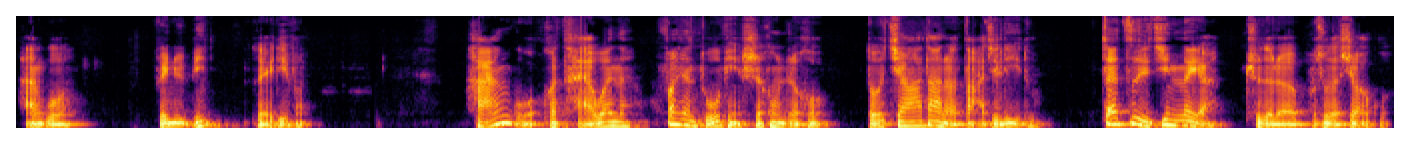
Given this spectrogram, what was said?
韩国、菲律宾这些地方，韩国和台湾呢，发现毒品失控之后，都加大了打击力度，在自己境内啊取得了不错的效果，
